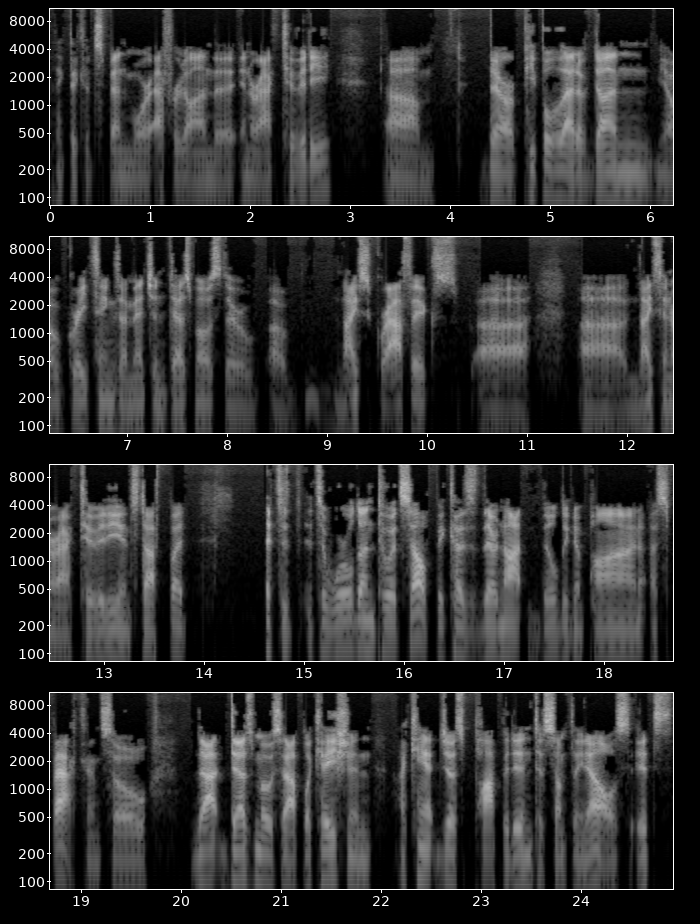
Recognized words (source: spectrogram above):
I think they could spend more effort on the interactivity. Um, there are people that have done, you know, great things. I mentioned Desmos. They're uh, nice graphics, uh, uh, nice interactivity and stuff, but it's a, it's a world unto itself because they're not building upon a spec. And so that Desmos application, I can't just pop it into something else. It's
